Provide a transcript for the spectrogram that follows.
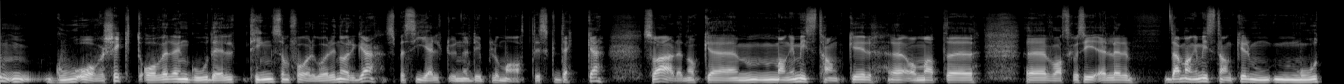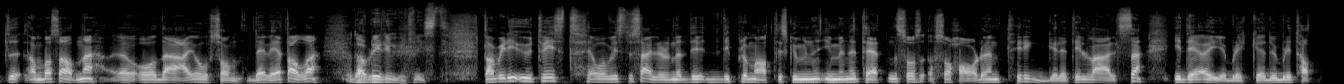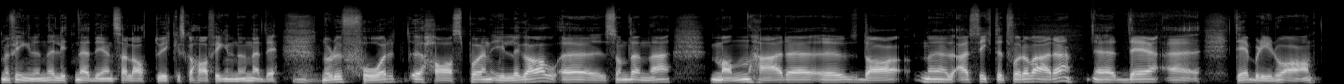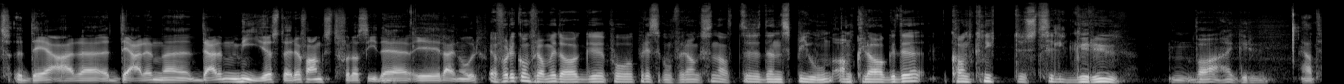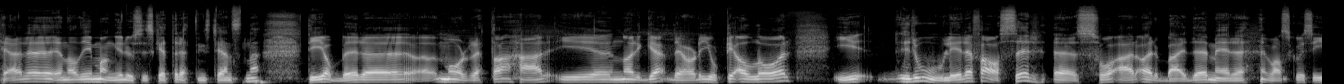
god oversikt over en god del ting som foregår i Norge. Spesielt under diplomatisk dekke. Så er det nok uh, mange mistanker om at Hva skal vi si Eller det er mange mistanker mot ambassadene, og det er jo sånn, det vet alle. Og Da blir de utvist? Da blir de utvist, og hvis du seiler under diplomatisk immuniteten, så, så, har du en tryggere tilværelse i det øyeblikket du blir tatt med fingrene litt nedi en salat du ikke skal ha fingrene nedi. Mm. Når du får eh, has på en illegal, eh, som denne mannen her eh, da eh, er siktet for å være, eh, det, eh, det, blir noe annet. Det er, det er en det er en mye større fangst, for å si det i rene ord. Ja, for Det kom fram i dag på pressekonferansen at den spionanklagede kan knyttes til GRU. Hva er GRU? Ja, Det er eh, en av de mange russiske etterretningstjenestene. De jobber eh, målretta her i Norge. Det har de gjort i alle år. I roligere faser eh, så er arbeidet mer hva skal vi si,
